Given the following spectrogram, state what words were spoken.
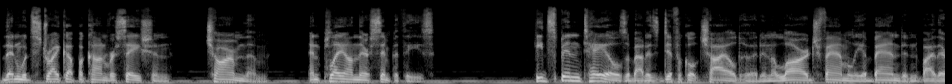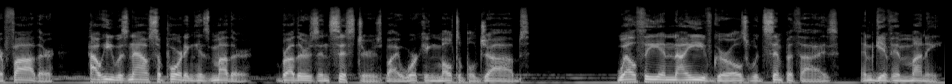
then would strike up a conversation, charm them, and play on their sympathies. He'd spin tales about his difficult childhood in a large family abandoned by their father, how he was now supporting his mother, brothers, and sisters by working multiple jobs. Wealthy and naive girls would sympathize and give him money.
